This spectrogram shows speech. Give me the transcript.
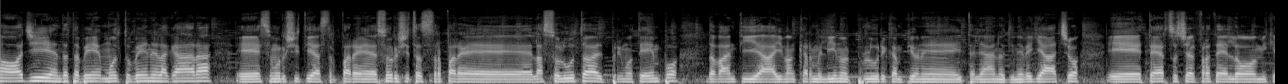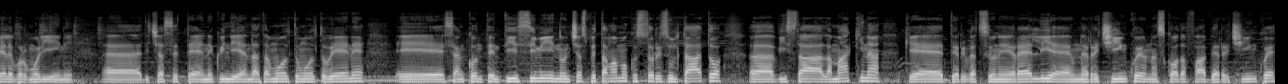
Oggi è andata be- molto bene la gara e siamo riusciti a strappare, sono riuscito a strappare l'assoluta il primo tempo davanti a Ivan Carmellino, il pluricampione italiano di neve ghiaccio e terzo c'è il fratello Michele Bormolini, eh, 17enne, quindi è andata molto molto bene e siamo contentissimi, non ci aspettavamo questo risultato eh, vista la macchina che è derivazione rally, è un R5, una Skoda Fabia R5,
